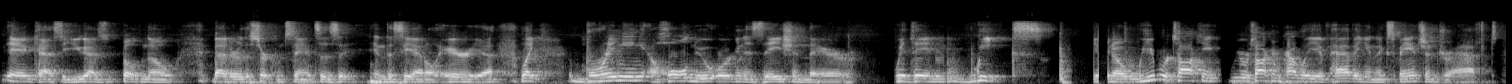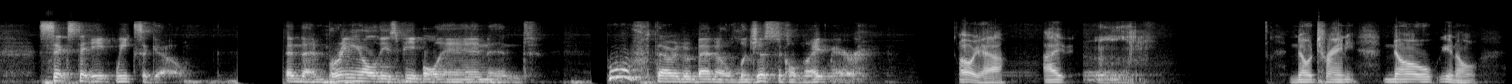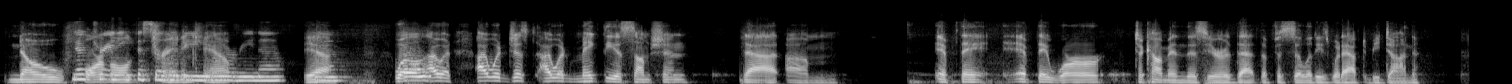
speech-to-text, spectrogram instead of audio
and Cassie, you guys both know better the circumstances in the Seattle area. Like bringing a whole new organization there within weeks. You know, we were talking. We were talking probably of having an expansion draft six to eight weeks ago, and then bringing all these people in and Whew, that would have been a logistical nightmare. oh yeah, I no training, no you know no, No formal training facility, training no camp. arena. Yeah. Well, Well- I would I would just I would make the assumption that um, if they if they were to come in this year, that the facilities would have to be done,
